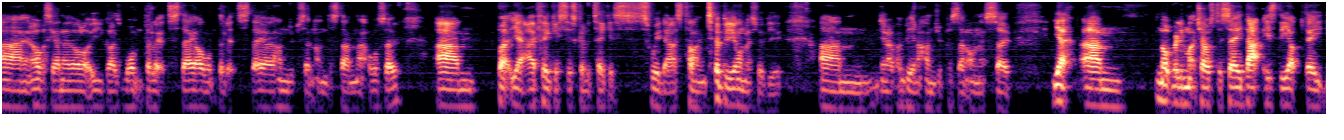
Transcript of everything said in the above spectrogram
Uh, and obviously, I know a lot of you guys want De Ligt to stay. I want De Ligt to stay. I 100% understand that also. Um, but yeah, I think it's just going to take its sweet ass time, to be honest with you. Um, you know, I'm being 100% honest. So, yeah, um, not really much else to say. That is the update.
